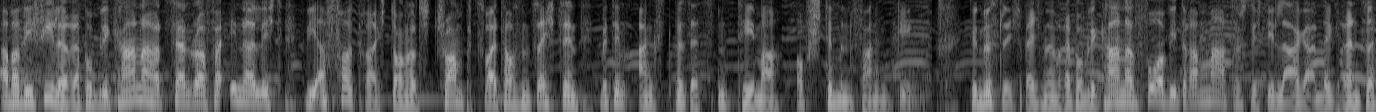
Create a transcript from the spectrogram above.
Aber wie viele Republikaner hat Sandra verinnerlicht, wie erfolgreich Donald Trump 2016 mit dem angstbesetzten Thema auf Stimmenfang ging. Genüsslich rechnen Republikaner vor, wie dramatisch sich die Lage an der Grenze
